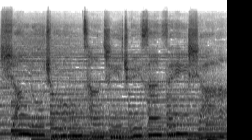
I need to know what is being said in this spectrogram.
香炉中藏起聚散飞翔。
